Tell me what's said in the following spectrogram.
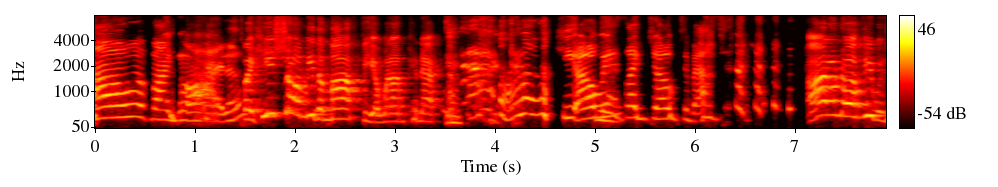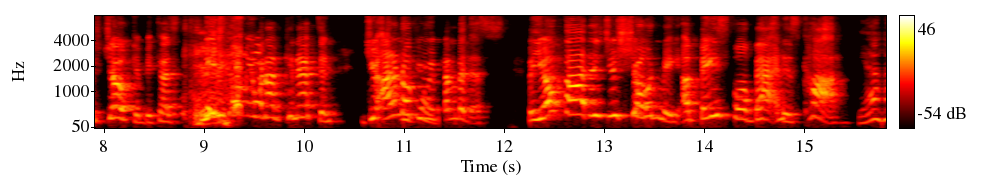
Oh my God. but he showed me the mafia when I'm connected. He always Yeah. like joked about. I don't know if he was joking because he told me when I'm connecting. Do you- I don't know if you remember this, but your father just showed me a baseball bat in his car. yeah.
